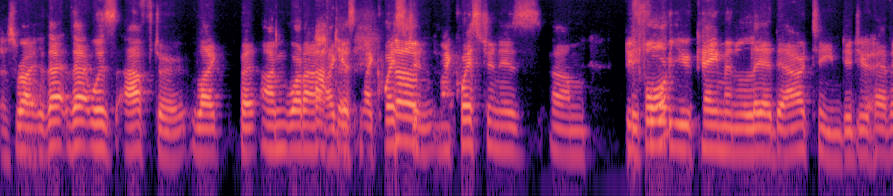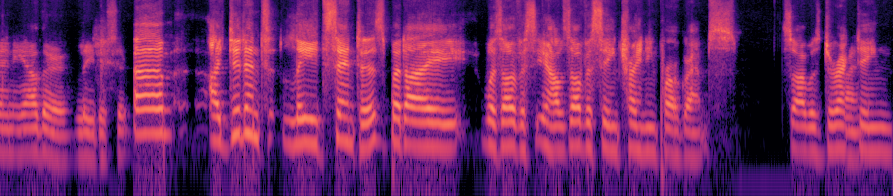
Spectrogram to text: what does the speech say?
as Right. well. That that was after, like, but I'm what I, I guess my question. my question is, um, Before, before you came and led our team, did you Yeah. have any other leadership? Um, I didn't lead centers, but I was overseeing. I was overseeing training programs, so I was directing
